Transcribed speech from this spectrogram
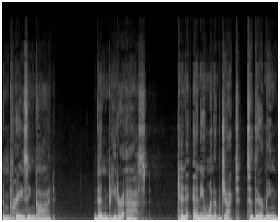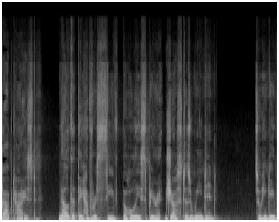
and praising God. Then Peter asked, Can anyone object to their being baptized now that they have received the Holy Spirit just as we did. So he gave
